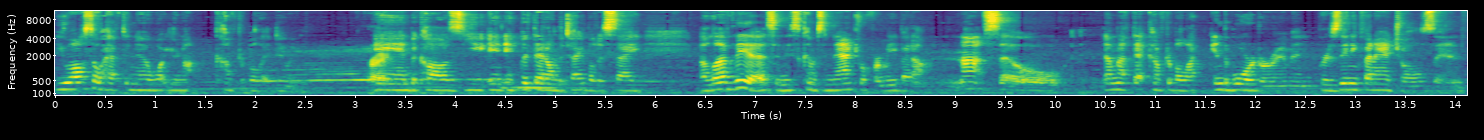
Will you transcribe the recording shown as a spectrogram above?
you also have to know what you're not comfortable at doing Right. and because you and, and put that on the table to say i love this and this comes natural for me but i'm not so i'm not that comfortable like in the boardroom and presenting financials and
